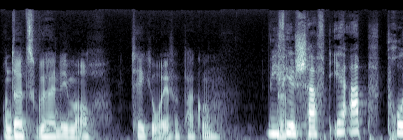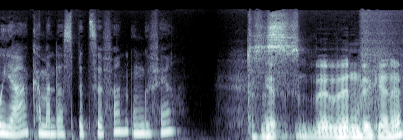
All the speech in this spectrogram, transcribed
und dazu gehören eben auch Takeaway-Verpackungen. Wie viel schafft ihr ab pro Jahr? Kann man das beziffern ungefähr? Das ist ja, würden wir gerne.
